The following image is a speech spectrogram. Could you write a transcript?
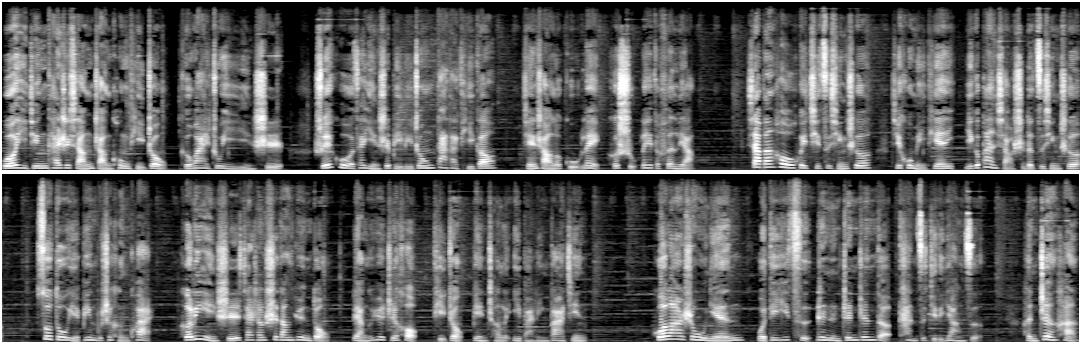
我已经开始想掌控体重，格外注意饮食，水果在饮食比例中大大提高，减少了谷类和薯类的分量。下班后会骑自行车，几乎每天一个半小时的自行车，速度也并不是很快。合理饮食加上适当运动，两个月之后体重变成了一百零八斤。活了二十五年，我第一次认认真真的看自己的样子，很震撼。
